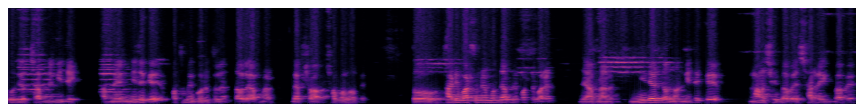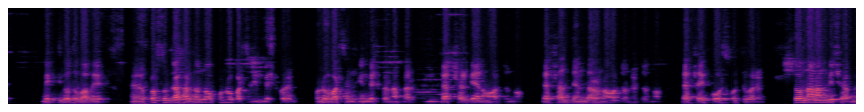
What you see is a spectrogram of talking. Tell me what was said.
পুঁজি হচ্ছে আপনি নিজেই। আপনি নিজেকে প্রথমে গড়ে তোলেন, তাহলে আপনার ব্যবসা সফল হবে। তো থার্টি পার্সেন্টের মধ্যে আপনি করতে পারেন যে আপনার নিজের জন্য, নিজেকে মানসিকভাবে, শারীরিকভাবে, ব্যক্তিগতভাবে প্রস্তুত রাখার জন্য পনেরো পার্সেন্ট ইনভেস্ট করেন। পনেরো পার্সেন্ট ইনভেস্ট করেন আপনার ব্যবসার জ্ঞান হওয়ার জন্য, ব্যবসার জ্ঞান ধারণা অর্জনের জন্য ব্যবসায়িক কোর্স করতে পারেন। তো নানান বিষয়ে আপনি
